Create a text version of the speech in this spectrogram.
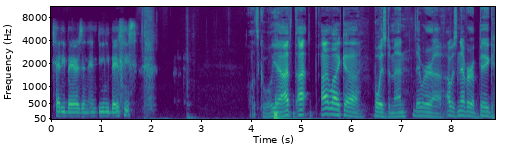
teddy bears and, and beanie babies. That's cool. Yeah, I I I like uh Boyz II Men. They were uh I was never a big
